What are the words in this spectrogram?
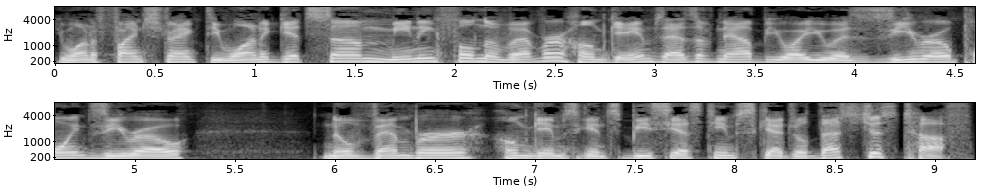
You want to find strength. You want to get some meaningful November home games. As of now, BYU has 0.0 November home games against BCS teams scheduled. That's just tough.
